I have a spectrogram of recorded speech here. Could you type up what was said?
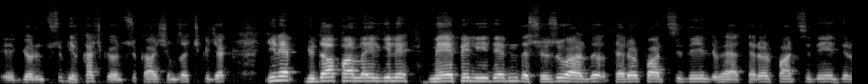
e, görüntüsü, birkaç görüntüsü karşımıza çıkacak. Yine Hüdapar'la ilgili MHP liderinin de sözü vardı. Terör partisi değildir veya terör partisi değildir.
